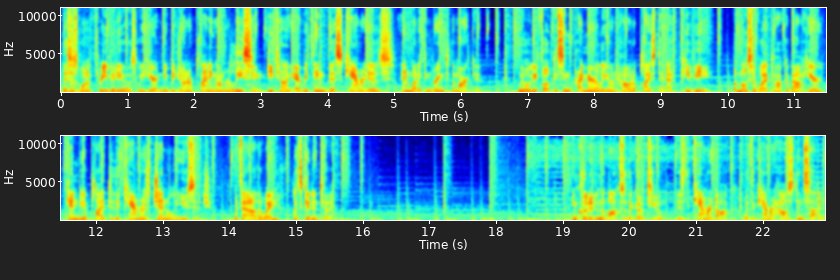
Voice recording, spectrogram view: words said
This is one of three videos we here at NewBeeDrone are planning on releasing, detailing everything this camera is and what it can bring to the market. We will be focusing primarily on how it applies to FPV, but most of what I talk about here can be applied to the camera's general usage. With that out of the way, let's get into it. Included in the box of the Go 2 is the camera dock with the camera housed inside,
